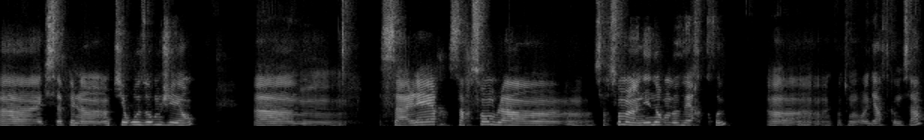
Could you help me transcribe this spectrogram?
euh, qui s'appelle un, pyrosome géant. Euh, ça a l'air, ça ressemble à un, ça ressemble à un énorme verre creux quand on le regarde comme ça.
